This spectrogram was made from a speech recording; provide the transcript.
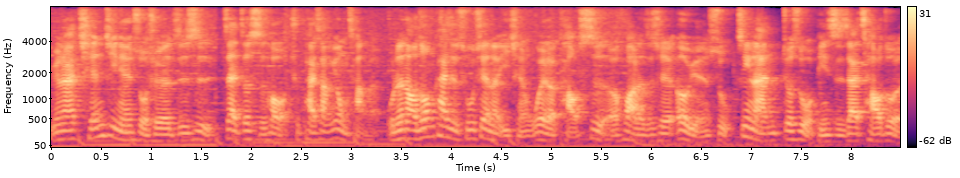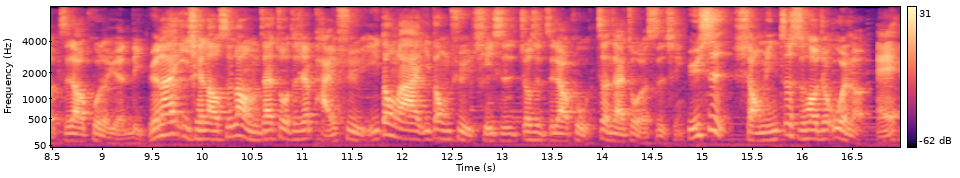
原来前几年所学的知识在这时候去派上用场了。我的脑中开始出现了以前为了考试而画的这些二元素，竟然就是。我平时在操作的资料库的原理。原来以前老师让我们在做这些排序，移动来移动去，其实就是资料库正在做的事情。于是小明这时候就问了：哎，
